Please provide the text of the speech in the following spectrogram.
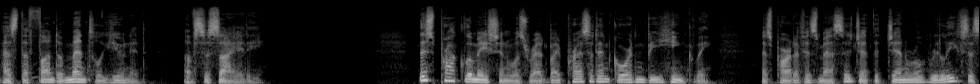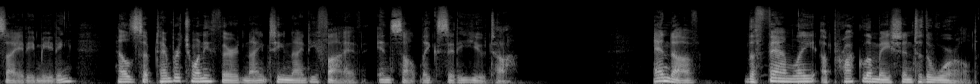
as the fundamental unit of society. This proclamation was read by President Gordon B. Hinckley as part of his message at the General Relief Society meeting held September 23, 1995, in Salt Lake City, Utah. End of The Family A Proclamation to the World,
